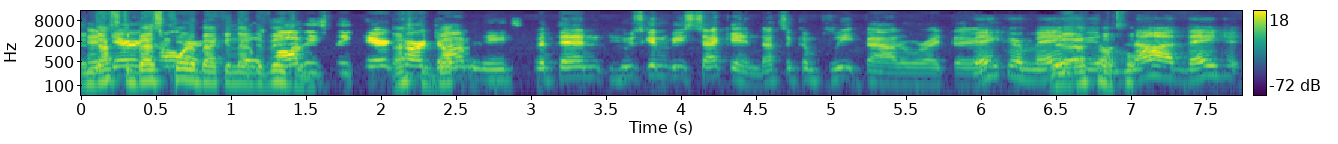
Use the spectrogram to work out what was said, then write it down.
and that's Derek the best Carr. quarterback in that So division. Obviously, Derek That's Carr the dominates, but then who's going to be second? That's a complete battle right there. Baker that's a Mayfield. whole- nah, they just.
